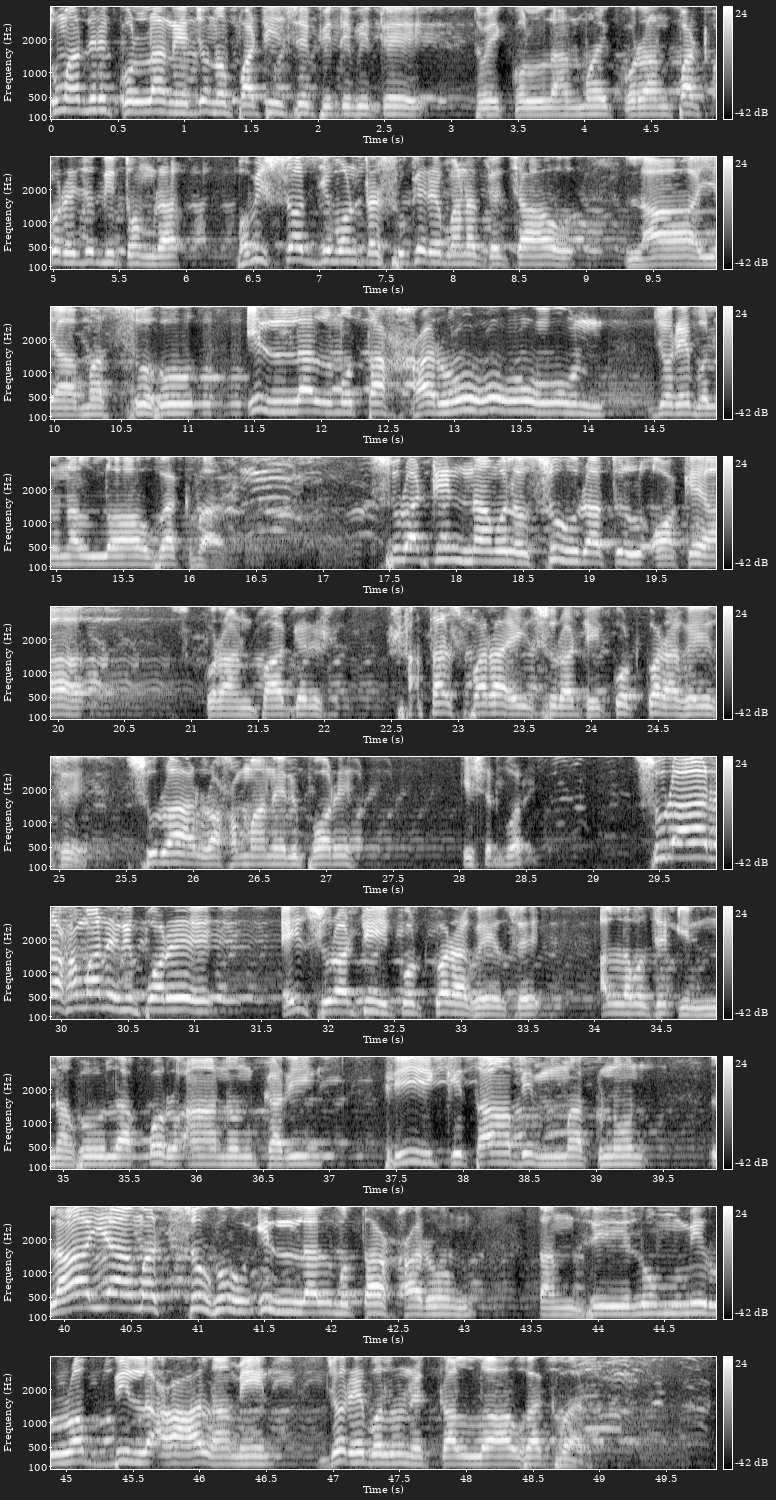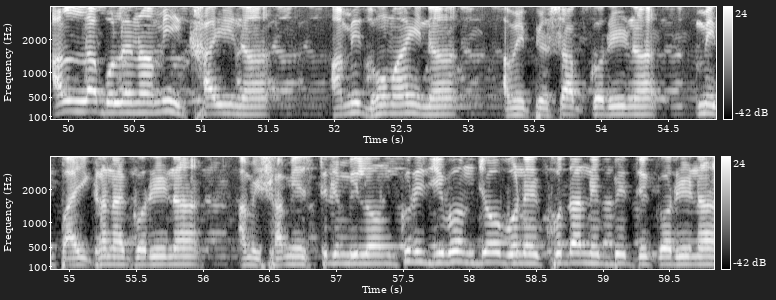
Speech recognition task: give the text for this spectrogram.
তোমাদের কল্যাণের জন্য পাঠিয়েছে পৃথিবীতে। তবে এই কল্যাণময় কোরআন পাঠ করে যদি তোমরা ভবিষ্যৎ জীবনটা সুখের বানাতে চাও লাইয়া ইল্লাল মুতাহারুন। জোরে বলুন, আল্লাহ আকবার। সুরাটির নাম হলো সুরাতুল অকেয়া কোরআন পাকের সাতাশ পারা এই সুরাটি কোট করা হয়েছে। সুরা রহমানের পরে। কিসের পরে? সুরা রহমানের পরে এই সুরাটি কোট করা হয়েছে। আল্লাহ বলছেন ইন্নাহুলা কোরআনুন কারিম, ফি কিতাবিম মাকনুন, লা ইয়ামাসসুহু ইল্লাল মুতাহহারুন তানজিলুম মির রাব্বিল আলামিন। জোরে বলুন একটু, আল্লাহু আকবার। আল্লাহ বলেন, আমি খাই না, আমি ঘুমাই না, আমি পেশাব করি না, আমি পায়খানা করি না, আমি স্বামী স্ত্রী মিলন করি, জীবন যৌবনের ক্ষুদা নিবৃত্তি করি না,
